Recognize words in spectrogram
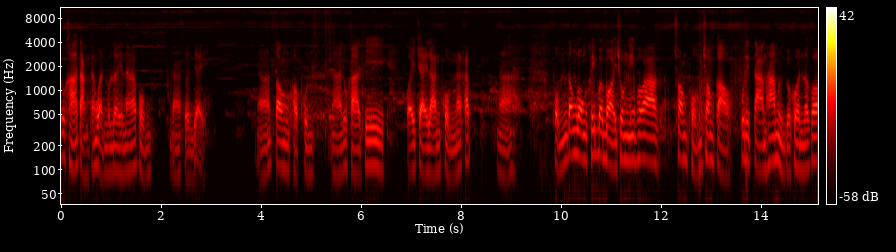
ลูกค้าต่างจังหวัดหมดเลยนะครับผม นะส่วนใหญ่นะต้องขอบคุณนะลูกค้าที่ไว้ใจร้านผมนะครับนะผมต้องลงคลิปบ่อยๆ ช่วงนี้เพราะว่าช่องผมช่องเก่า ผู้ติดตาม 50,000 กว่าคน แล้วก็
